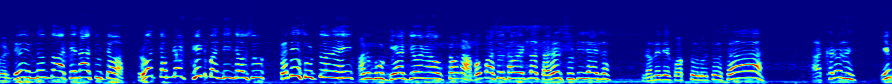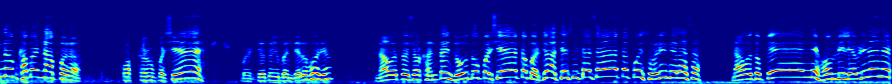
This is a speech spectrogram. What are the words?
બળદેવ એમને એમ તો હાથે ના છૂટે. રોજ કમ્પ્લેટ ફિટ બંધીને જાઉં છું. કદી છૂટતો નહીં. અને હું ઘેર જો ને ચોક આગો પાછો થાવ એટલે તરત છૂટી જાય એટલે. ગમે તે કોક તો લોચો છે. આખરો નહીં. એમને ખબર ના પડે. કોક કરવું પડશે. બરજો તો એ બંધેલો હો રહ્યો. ના હોય તો શોખ હંતાઈને જોવું તો પડશે કે બરજો હાથે છૂટે છે કે કોઈ સોરી મેલા છે. ના હોય તો પેલી હોમની લેવડી રહે ને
